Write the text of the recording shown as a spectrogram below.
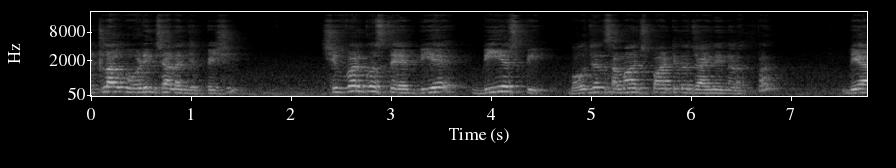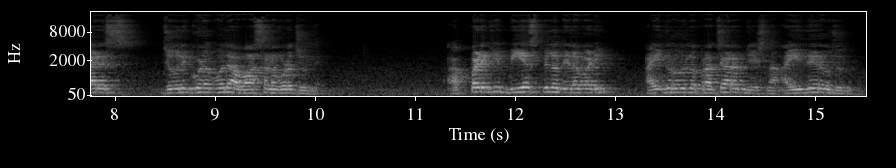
ఎట్లా ఓడించాలని చెప్పేసి చివరికి వస్తే బిఏ బీఎస్పీ బహుజన్ సమాజ్ పార్టీలో జాయిన్ అయిన తప్ప బీఆర్ఎస్ జోలికి కూడా పోలే ఆ వాసన కూడా చూడలే. అప్పటికి బీఎస్పీలో నిలబడి ఐదు రోజుల ప్రచారం చేసిన ఐదే రోజులు.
